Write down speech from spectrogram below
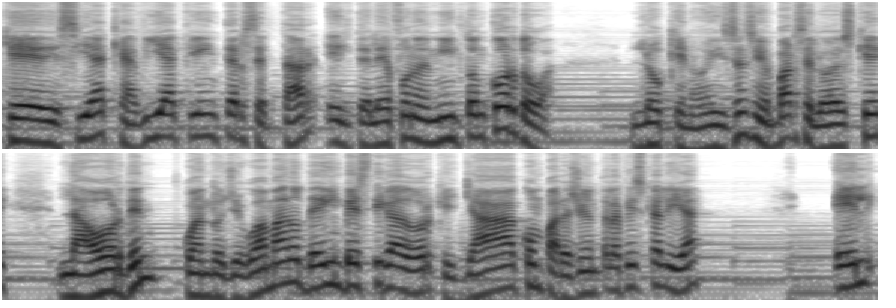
que decía que había que interceptar el teléfono de Milton Córdoba lo que no dice el señor Barceló es que la orden, cuando llegó a manos de investigador, que ya compareció ante la fiscalía, él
